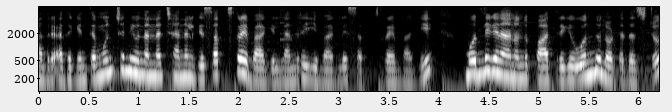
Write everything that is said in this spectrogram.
ಆದರೆ ಅದಕ್ಕಿಂತ ಮುಂಚೆ ನೀವು ನನ್ನ ಚಾನಲ್ಗೆ ಸಬ್ಸ್ಕ್ರೈಬ್ ಆಗಿಲ್ಲ ಅಂದರೆ ಇವಾಗಲೇ ಸಬ್ಸ್ಕ್ರೈಬ್ ಆಗಿ. ಮೊದಲಿಗೆ ನಾನೊಂದು ಪಾತ್ರೆಗೆ ಒಂದು ಲೋಟದಷ್ಟು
